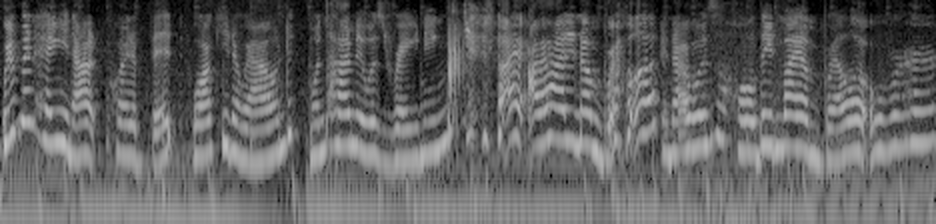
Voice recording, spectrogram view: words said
We've been hanging out quite a bit, walking around. One time it was raining. I, I had an umbrella and I was holding my umbrella over her.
